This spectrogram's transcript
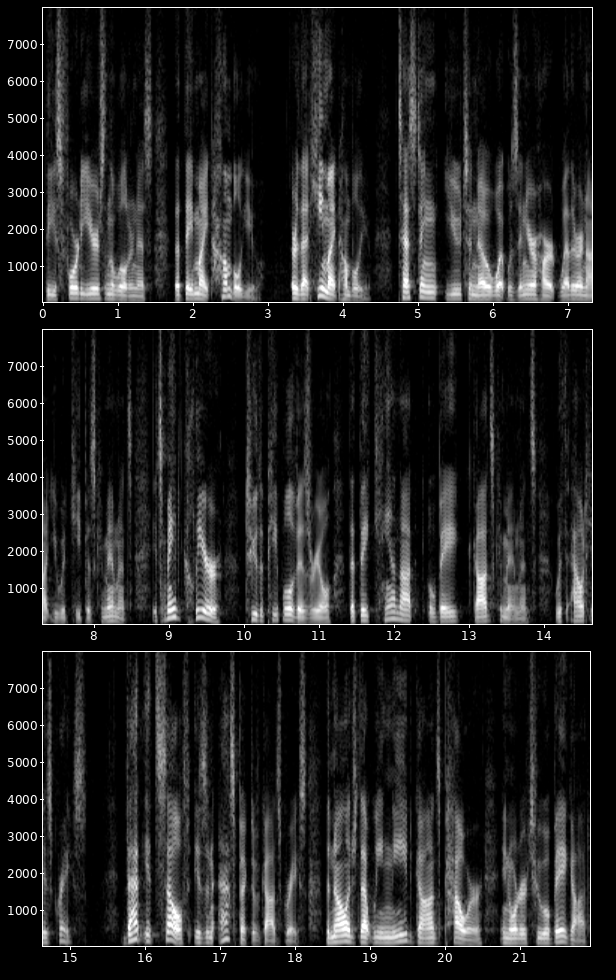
these 40 years in the wilderness that they might humble you or that he might humble you testing you to know what was in your heart whether or not you would keep his commandments. It's made clear to the people of Israel that they cannot obey God's commandments without his grace. That itself is an aspect of God's grace, the knowledge that we need God's power in order to obey God.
